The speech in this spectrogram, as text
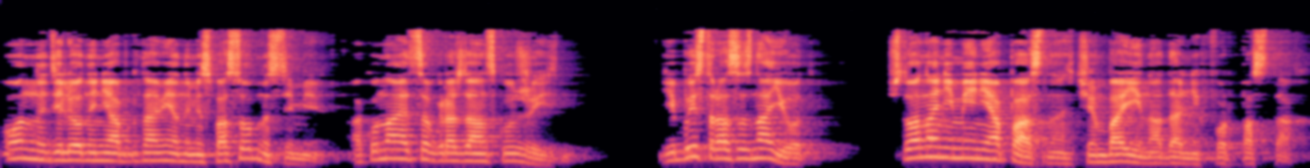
он, наделенный необыкновенными способностями, окунается в гражданскую жизнь и быстро осознает, что она не менее опасна, чем бои на дальних форпостах.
